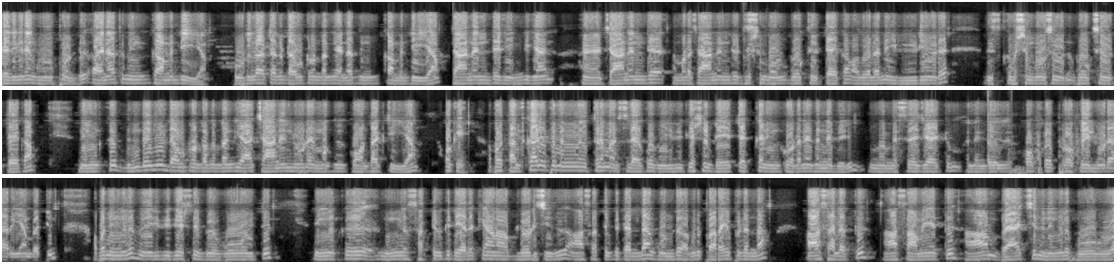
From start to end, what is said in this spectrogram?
ടെലിഗ്രാം ഗ്രൂപ്പ് ഉണ്ട്. അതിനകത്ത് നിങ്ങൾക്ക് കമന്റ് ചെയ്യാം. കൂടുതലായിട്ടൊക്കെ ഡൗട്ട് ഉണ്ടെങ്കിൽ അതിനകത്ത് നിങ്ങൾക്ക് കമന്റ് ചെയ്യാം. ചാനലിന്റെ ലിങ്ക് ഞാൻ ചാനലിന്റെ നമ്മുടെ ചാനലിന്റെ ഡിസ്ക്രിപ്ഷൻ ബോക്സ് ഇട്ടേക്കാം. അതുപോലെ തന്നെ വീഡിയോയുടെ ഡിസ്ക്രിപ്ഷൻ ബോക്സ് ബോക്സ് ഇട്ടേക്കാം. നിങ്ങൾക്ക് എന്തെങ്കിലും ഡൗട്ട് ഉണ്ടെന്നുണ്ടെങ്കിൽ ആ ചാനലിലൂടെ നമുക്ക് കോൺടാക്ട് ചെയ്യാം. ഓക്കെ അപ്പോൾ തൽക്കാലം ഇപ്പോൾ നിങ്ങൾ ഇത്രയും മനസ്സിലാക്കുക. വെരിഫിക്കേഷൻ ഡേറ്റ് ഒക്കെ നിങ്ങൾക്ക് ഉടനെ തന്നെ വരും. മെസ്സേജ് ആയിട്ടും അല്ലെങ്കിൽ പ്രൊഫൈലിലൂടെ അറിയാൻ പറ്റും. അപ്പോൾ നിങ്ങൾ വെരിഫിക്കേഷൻ പോയിട്ട് നിങ്ങൾക്ക് നിങ്ങൾ സർട്ടിഫിക്കറ്റ് ഏതൊക്കെയാണ് അപ്ലോഡ് ചെയ്തത് ആ സർട്ടിഫിക്കറ്റ് എല്ലാം കൊണ്ട് അവർ പറയപ്പെടുന്ന ആ സ്ഥലത്ത് ആ സമയത്ത് ആ ബാച്ചിൽ നിങ്ങൾ പോകുക.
